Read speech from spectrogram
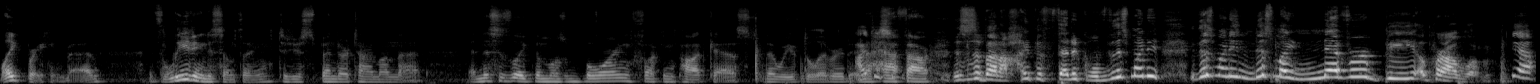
like Breaking Bad. It's leading to something to just spend our time on that. And this is like the most boring fucking podcast that we've delivered in I a just- half hour. This is about a hypothetical. This might this might this might never be a problem. Yeah.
